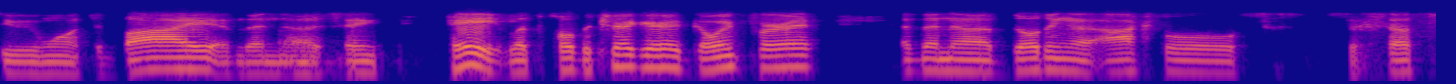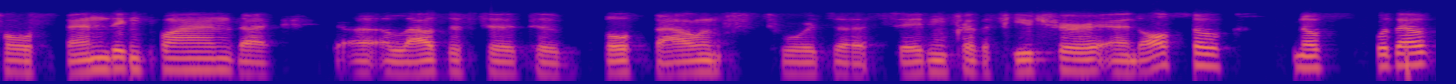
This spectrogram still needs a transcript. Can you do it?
do we want to buy, and then saying, hey, let's pull the trigger, going for it, and then building an actual successful spending plan that uh, allows us to, to both balance towards uh, saving for the future and also, you know, without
